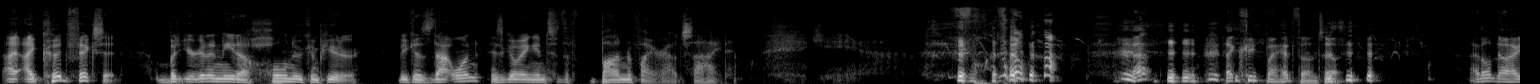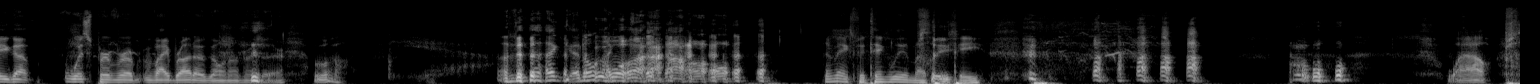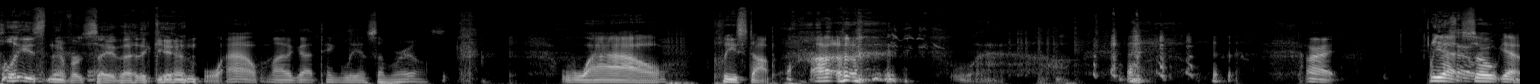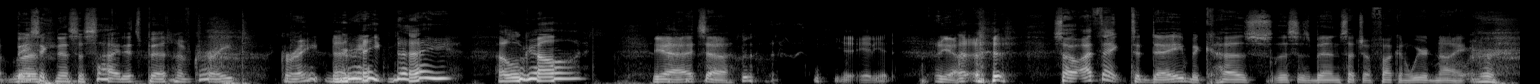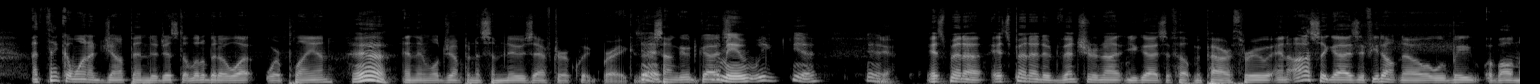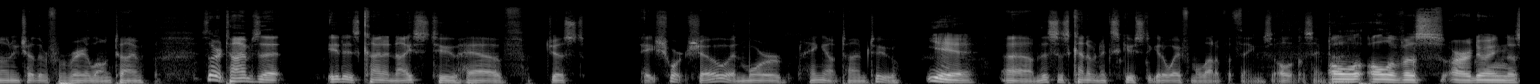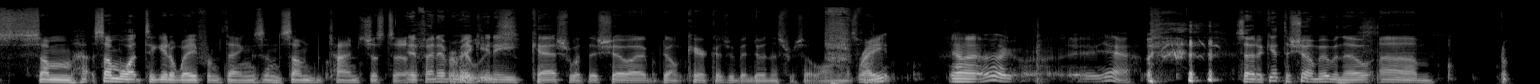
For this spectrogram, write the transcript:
I, I could fix it, but you're going to need a whole new computer because that one is going into the bonfire outside. that that creaked my headphones out. I don't know how you got whisper ver- vibrato going on right there. Well, I, I don't. I, Wow. It makes me tingly in my Please. pee pee. Wow. Please never say that again. Wow. Might have got tingly in somewhere else. Wow. Please stop. Uh, wow. All right. Yeah, so, So, yeah. Basicness aside, it's been a great, great uh, day. great day. Oh, God. Yeah, it's a You idiot. yeah. So I think today, because this has been such a fucking weird night, I think I want to jump into just a little bit of what we're playing, yeah. and then we'll jump into some news after a quick break. Does that sound good, guys? I mean, we, yeah. Yeah. Yeah. It's been a it's been an adventure tonight. You guys have helped me power through. And honestly, guys, if you don't know, we have all known each other for a very long time. So there are times that it is kind of nice to have just a short show and more hangout time too. Yeah. Um, this is kind of an excuse to get away from a lot of the things all at the same time. All all of us are doing this some somewhat to get away from things and sometimes just to if I never make any cash with this show, I don't care because we've been doing this for so long. and it's fun. right? Uh, uh, yeah. So to get the show moving, though, um,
